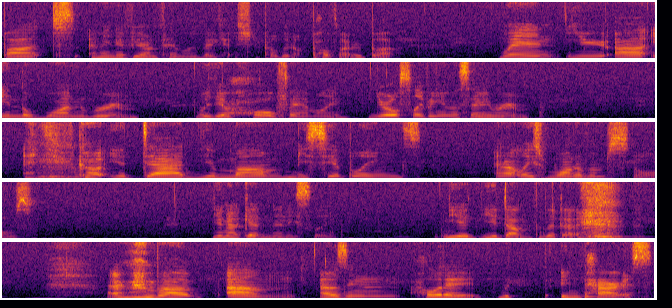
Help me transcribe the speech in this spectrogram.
but I mean, if you're on family vacation, probably not povo, but when you are in the one room with your whole family, you're all sleeping in the same room, and you've got your dad, your mum, your siblings, and at least one of them snores. You're not getting any sleep. You're, you're done for the day. I remember um, I was in holiday with in Paris,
